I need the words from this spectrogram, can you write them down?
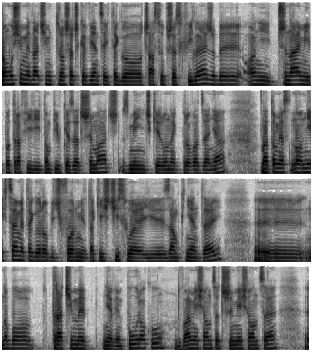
to musimy dać im troszeczkę więcej tego czasu przez chwilę, żeby oni przynajmniej potrafili tą piłkę zatrzymać, zmienić kierunek prowadzenia. Natomiast no, nie chcemy tego robić w formie takiej ścisłej, zamkniętej, yy, no bo tracimy, nie wiem, pół roku, dwa miesiące, trzy miesiące yy,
